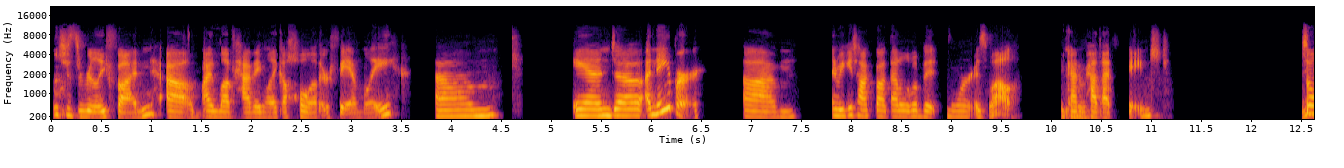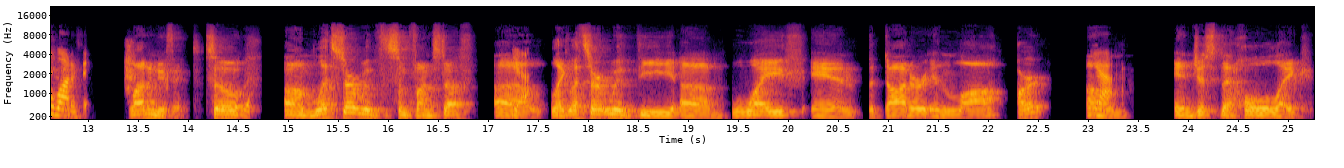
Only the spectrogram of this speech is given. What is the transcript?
which is really fun. Um, I love having like a whole other family. Um, and uh, a neighbor. Um, and we can talk about that a little bit more as well, and kind mm-hmm. of how that's changed. So okay. a lot of things. A lot of new things. So um, let's start with some fun stuff. Uh, yeah. Like let's start with the um, wife and the daughter-in-law part. Um, yeah. And just that whole like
